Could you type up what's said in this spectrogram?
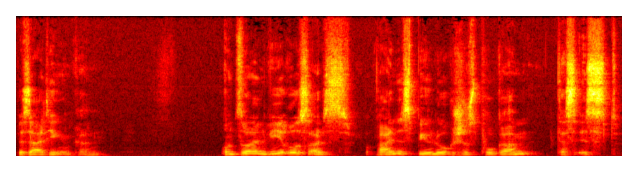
beseitigen können. Und so ein Virus als reines biologisches Programm, das ist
